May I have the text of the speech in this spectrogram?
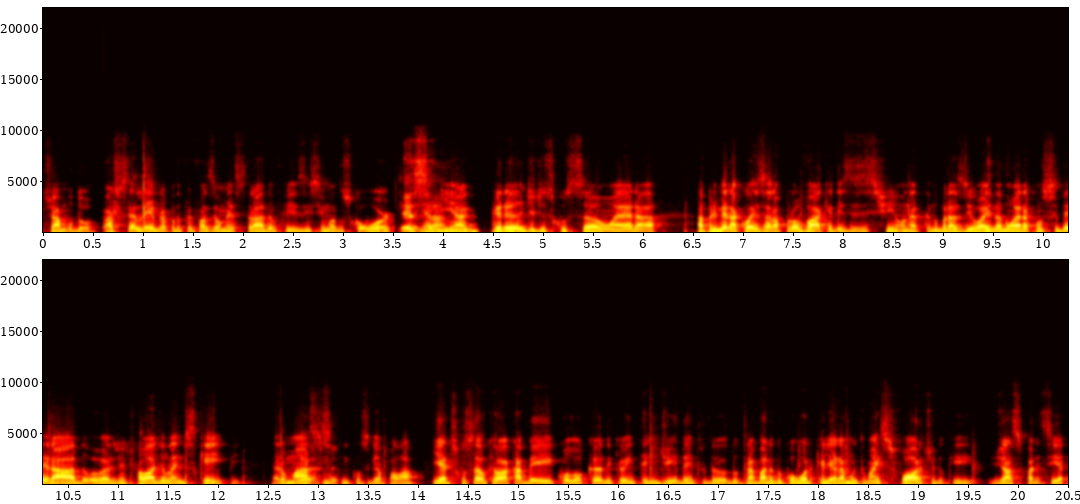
já mudou. Acho que você lembra, quando eu fui fazer o mestrado, eu fiz em cima dos co-work. E a minha grande discussão era a primeira coisa era provar que eles existiam, né? Porque no Brasil ainda não era considerado a gente falar de landscape. Era o máximo é, que conseguia falar. E a discussão que eu acabei colocando e que eu entendi dentro do, do trabalho do cowork, ele era muito mais forte do que já se parecia.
